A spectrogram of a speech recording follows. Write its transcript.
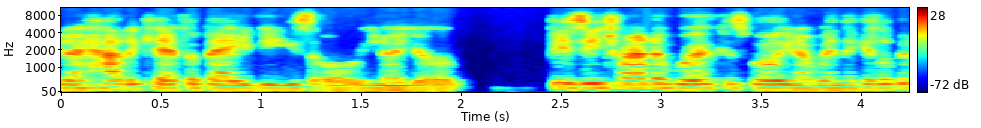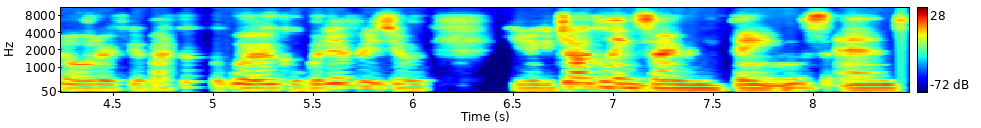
you know how to care for babies or you know you're busy trying to work as well you know when they get a little bit older if you're back at work or whatever is you're you know you're juggling so many things. And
